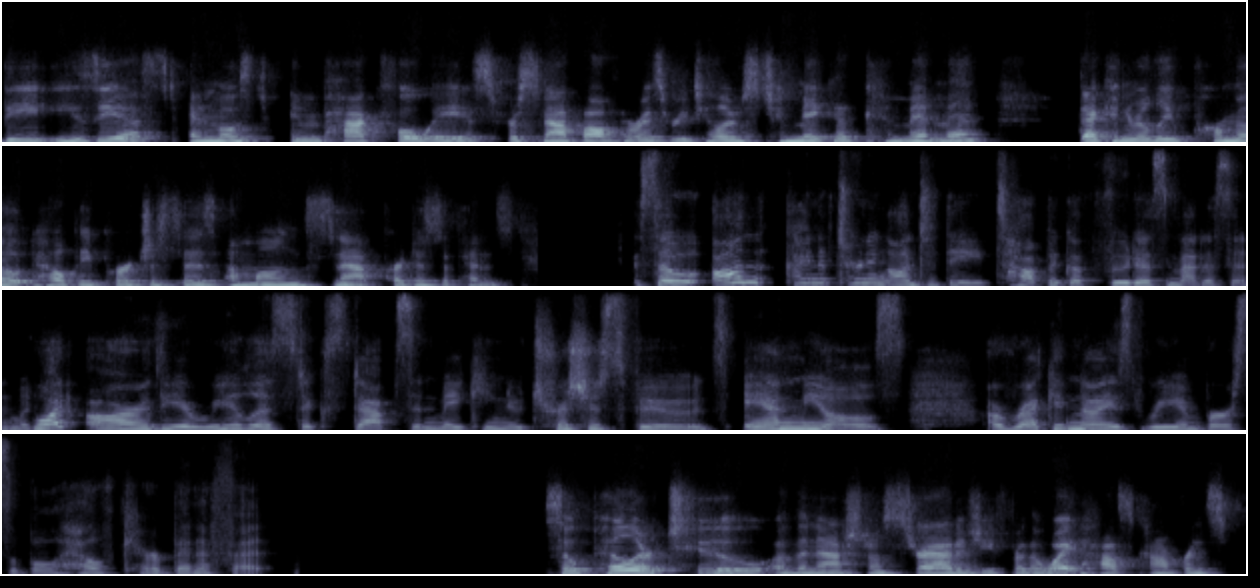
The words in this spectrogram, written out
the easiest and most impactful ways for SNAP authorized retailers to make a commitment that can really promote healthy purchases among SNAP participants. So, on kind of turning on to the topic of food as medicine, what are the realistic steps in making nutritious foods and meals a recognized reimbursable healthcare benefit? So, pillar two of the national strategy for the White House conference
